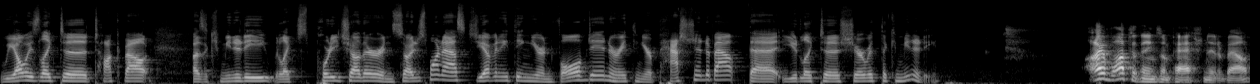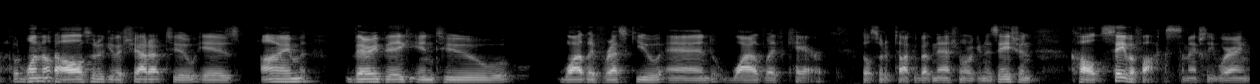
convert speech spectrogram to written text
we always like to talk about as a community we like to support each other and so i just want to ask do you have anything you're involved in or anything you're passionate about that you'd like to share with the community I have lots of things I'm passionate about, but one that I'll sort of give a shout out to is I'm very big into wildlife rescue and wildlife care. I'll sort of talk about a national organization called Save a Fox. I'm actually wearing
